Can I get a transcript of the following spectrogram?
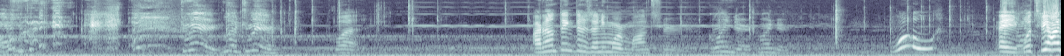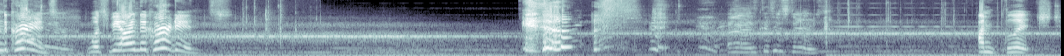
Oh. come here. Look, come here. What? I don't think there's any more monster. Go in there. Go in there. Whoa! Hey, what's behind the curtains? What's behind the curtains? Alright, let's get to the stairs. I'm glitched.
